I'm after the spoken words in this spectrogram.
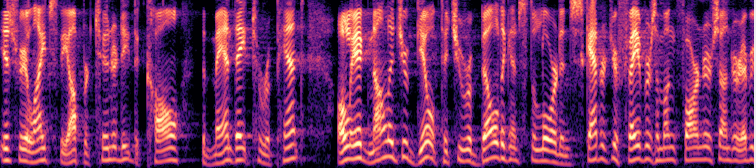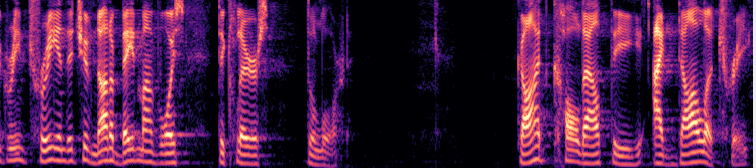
Israelites the opportunity, the call, the mandate to repent. Only acknowledge your guilt that you rebelled against the Lord and scattered your favors among foreigners under every green tree, and that you have not obeyed my voice, declares the Lord. God called out the idolatry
